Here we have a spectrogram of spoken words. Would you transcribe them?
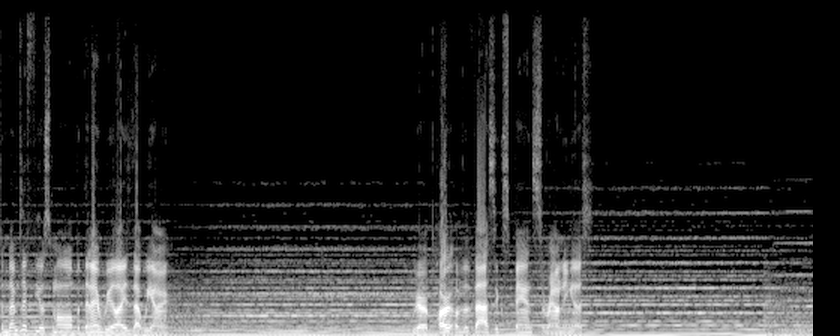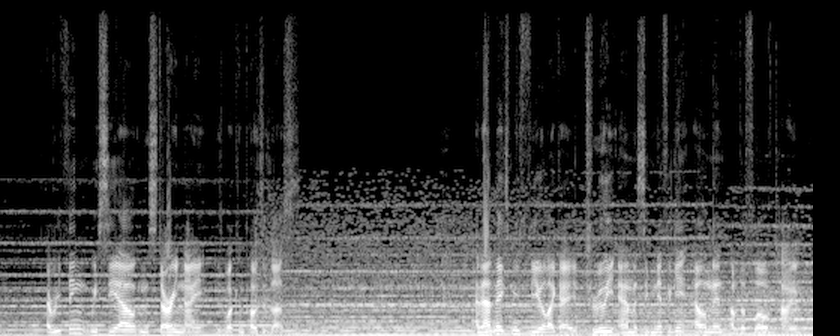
Sometimes I feel small, but then I realize that we aren't. We are a part of the vast expanse surrounding us. Everything we see out in the starry night is what composes us. And that makes me feel like I truly am a significant element of the flow of time.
